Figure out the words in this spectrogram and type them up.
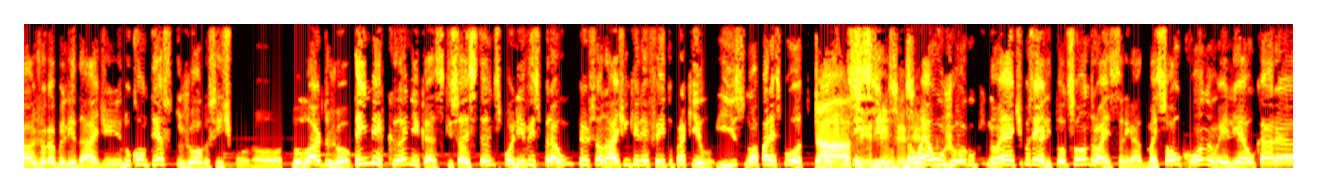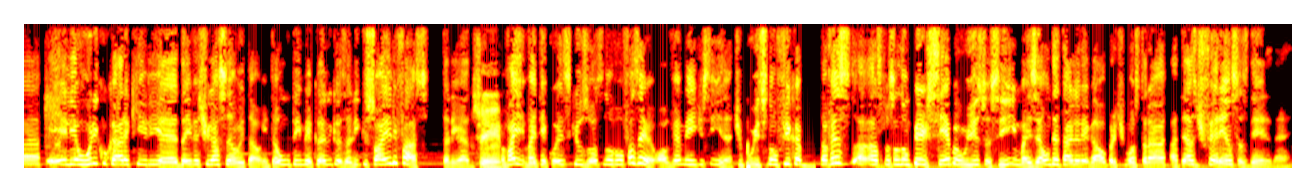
a jogabilidade no contexto do jogo, assim, tipo, no, no lore do jogo. Tem mecânicas que só estão disponíveis pra um personagem que ele é feito pra aquilo. E isso não aparece pro outro. entendeu? Ah, Tipo assim, sim, sim, sim, não é um jogo que. Não é tipo assim, ali todos são androids, tá ligado? Mas só o Conan, ele é o cara. Ele é o único cara que ele é da investigação e tal. Então tem mecânicas ali que só ele faz. Tá ligado? Sim. Vai, vai ter coisas que os outros não vão fazer, obviamente, sim, né? Tipo, isso não fica. Talvez as pessoas não percebam isso, assim, mas é um detalhe legal pra te mostrar até as diferenças deles, né?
